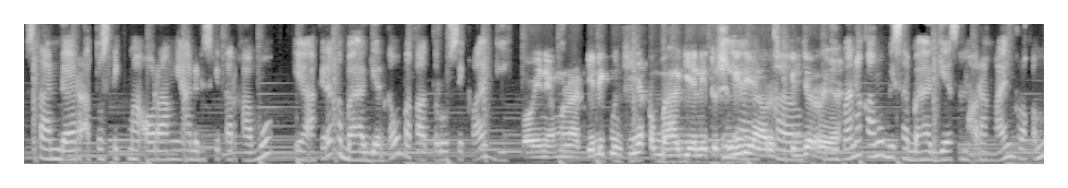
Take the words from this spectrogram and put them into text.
standar atau stigma orang yang ada di sekitar kamu, ya akhirnya kebahagiaan kamu bakal terusik lagi. Poin yang menarik. Jadi kuncinya kebahagiaan itu sendiri iya, yang harus dikejar ya. Gimana kamu bisa bahagia sama orang lain kalau kamu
